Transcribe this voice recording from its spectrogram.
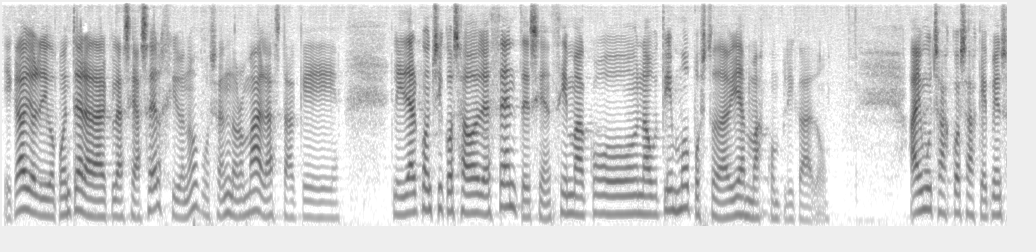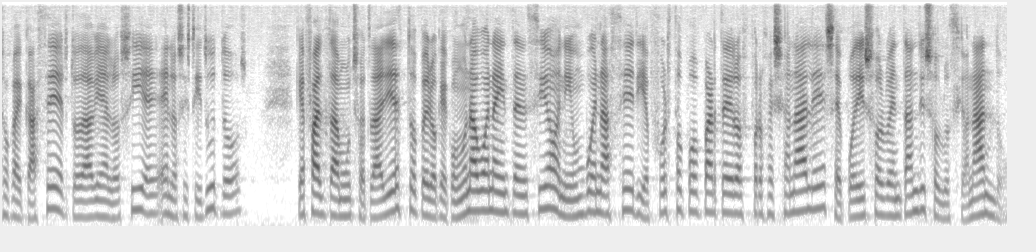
y claro, yo le digo, ponte a dar clase a Sergio, ¿no? Pues es normal, hasta que lidiar con chicos adolescentes y encima con autismo, pues todavía es más complicado. Hay muchas cosas que pienso que hay que hacer todavía en los, en los institutos, que falta mucho trayecto, pero que con una buena intención y un buen hacer y esfuerzo por parte de los profesionales se puede ir solventando y solucionando.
